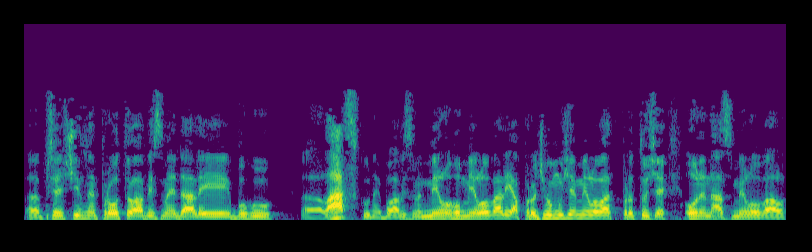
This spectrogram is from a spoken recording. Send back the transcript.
uh, především jsme proto, aby jsme dali Bohu uh, lásku, nebo aby jsme ho milovali. A proč ho můžeme milovat? Protože on nás miloval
